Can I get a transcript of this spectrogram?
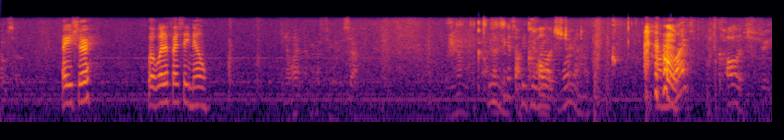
hope so. Are you sure? But what if I say no? You know what? I'm gonna figure this out. I think it's on College Street. what. On what? College Street.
